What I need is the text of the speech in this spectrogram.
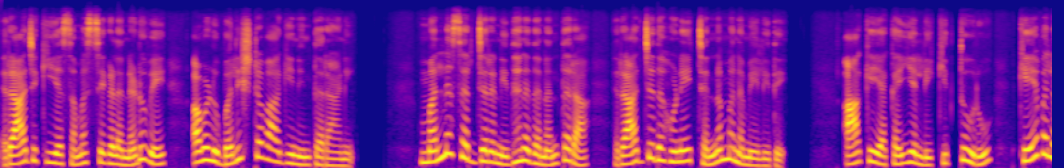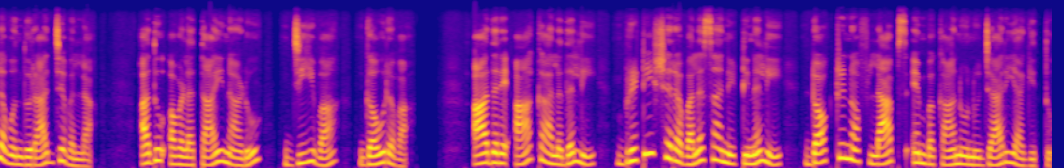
ರಾಜಕೀಯ ಸಮಸ್ಯೆಗಳ ನಡುವೆ ಅವಳು ಬಲಿಷ್ಠವಾಗಿ ನಿಂತ ರಾಣಿ. ಮಲ್ಲಸರ್ಜರ ನಿಧನದ ನಂತರ ರಾಜ್ಯದ ಹೊಣೆ ಚೆನ್ನಮ್ಮನ ಮೇಲಿದೆ. ಆಕೆಯ ಕೈಯಲ್ಲಿ ಕಿತ್ತೂರು ಕೇವಲ ಒಂದು ರಾಜ್ಯವಲ್ಲ, ಅದು ಅವಳ ತಾಯ್ನಾಡು, ಜೀವ, ಗೌರವ. ಆದರೆ ಆ ಕಾಲದಲ್ಲಿ ಬ್ರಿಟಿಷರ ವಲಸಾ ನಿಟ್ಟಿನಲ್ಲಿ ಡಾಕ್ಟ್ರಿನ್ ಆಫ್ ಲ್ಯಾಬ್ಸ್ ಎಂಬ ಕಾನೂನು ಜಾರಿಯಾಗಿತ್ತು.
